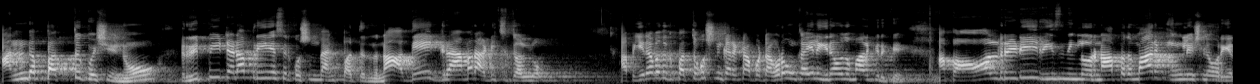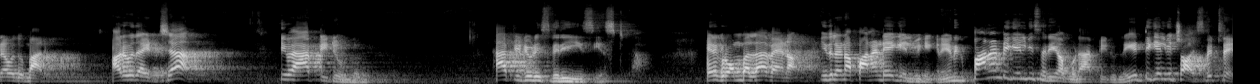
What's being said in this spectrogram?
அந்த பத்து கொஷினும் ரிப்பீட்டடா ப்ரீவியஸ் இயர் கொஸ்டின் பேங்க் பத்து இருந்ததுன்னா அதே கிராமர் அடிச்சு தள்ளும். அப்ப இருபதுக்கு பத்து கொஸ்டின் கரெக்டா போட்டா கூட உன் கையில இருபது மார்க் இருக்கு. அப்ப ஆல்ரெடி ரீசனிங்ல ஒரு நாற்பது மார்க் இங்கிலீஷ்ல ஒரு இருபது மார்க் அறுபது ஆயிடுச்சா? இவன் aptitude aptitude is very easiest எனக்கு ரொம்பலாம் வேணாம். இதில் நான் பன்னெண்டே கேள்வி கேட்குறேன். எனக்கு பன்னெண்டு கேள்வி சரியா போடும் ஆப்டிடியூட்ல எட்டு கேள்வி சாய்ஸ் விட்ரே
